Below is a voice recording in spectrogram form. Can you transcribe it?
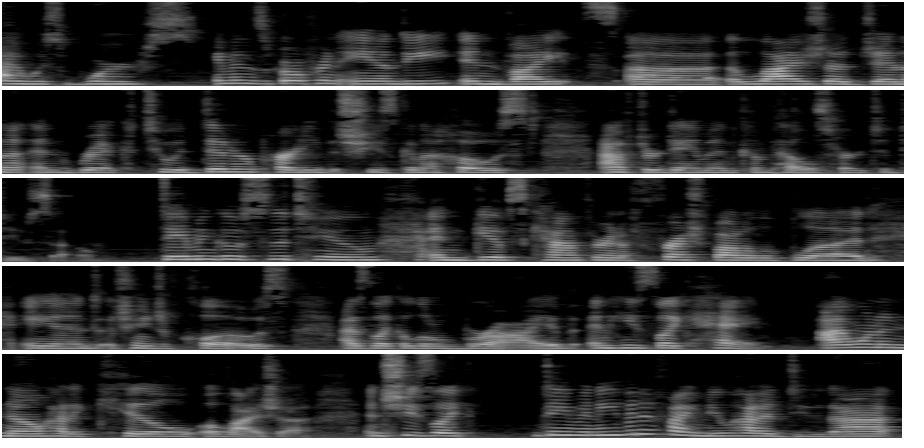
I was worse. Damon's girlfriend Andie invites uh, Elijah, Jenna, and Rick to a dinner party that she's gonna host after Damon compels her to do so. Damon goes to the tomb and gives Katherine a fresh bottle of blood and a change of clothes as like a little bribe. And he's like, hey, I wanna know how to kill Elijah. And she's like, Damon, even if I knew how to do that,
